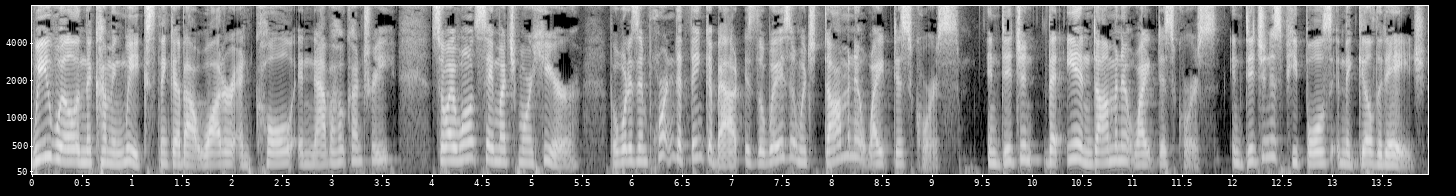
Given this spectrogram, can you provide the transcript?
We will, in the coming weeks, think about water and coal in Navajo country, so I won't say much more here. But what is important to think about is the ways in which dominant white discourse, indigen- that in dominant white discourse, indigenous peoples in the Gilded Age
